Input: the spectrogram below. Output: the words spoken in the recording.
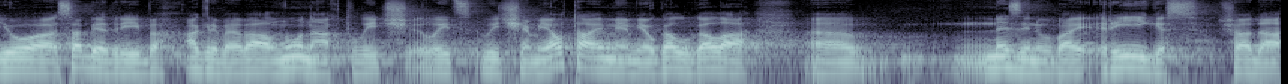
Jo sabiedrība agri vai vēlu nonāktu līdz, līdz, līdz šiem jautājumiem, jo galu galā e, nezinu, vai Rīgas šādā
